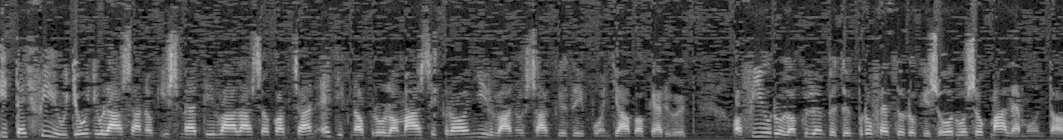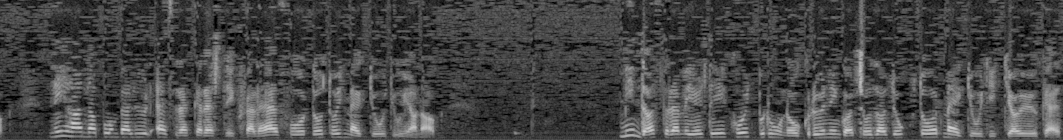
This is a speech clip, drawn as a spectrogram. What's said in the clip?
Itt egy fiú gyógyulásának ismerté válása kapcsán egyik napról a másikra a nyilvánosság középpontjába került. A fiúról a különböző professzorok és orvosok már lemondtak. Néhány napon belül ezre keresték fel Herfordot, hogy meggyógyuljanak. Mind azt remélték, hogy Bruno Gröning a csodadoktor meggyógyítja őket.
